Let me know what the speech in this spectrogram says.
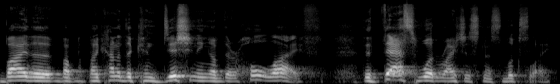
by the by, by kind of the conditioning of their whole life. That that's what righteousness looks like.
